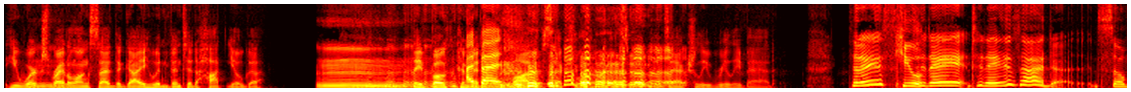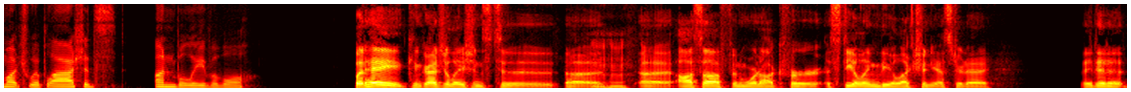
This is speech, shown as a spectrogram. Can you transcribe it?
He works Mm. right alongside the guy who invented hot yoga. mm. They've both committed a lot of sexual harassment. It's actually really bad. Today's Cute. today today's had uh, so much whiplash. It's unbelievable. But hey, congratulations to uh, Mhm. uh, Ossoff and Warnock for stealing the election yesterday. They did it.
